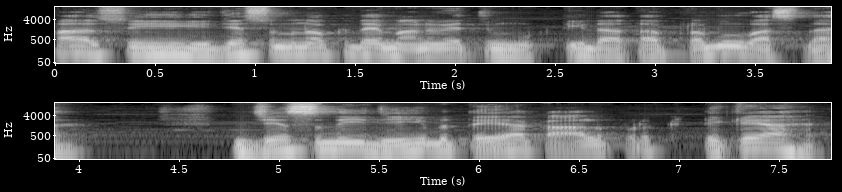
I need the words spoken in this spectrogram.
ਫਾਸੀ। ਜਿਸ ਮਨੁੱਖ ਦੇ ਮਨ ਵਿੱਚ ਮੁਕਤੀ ਦਾਤਾ ਪ੍ਰਭੂ ਵਸਦਾ ਹੈ, ਜਿਸ ਦੀ ਜੀਬ ਤੇ ਅਕਾਲ ਪੁਰਖ ਟਿਕਿਆ ਹੈ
